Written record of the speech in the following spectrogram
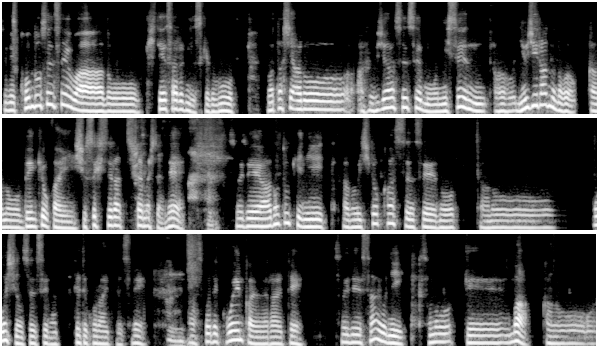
それで近藤先生はあの否定されるんですけども、私、あの、藤原先生も2000あの、ニュージーランドのあの勉強会に出席してらっしゃいましたよね。それで、あの時に、あの、一郎勝先生の、あの、恩師の先生が出てこられてですね、うんあそこで講演会をやられて、それで最後に、その、えーまあ、あの、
